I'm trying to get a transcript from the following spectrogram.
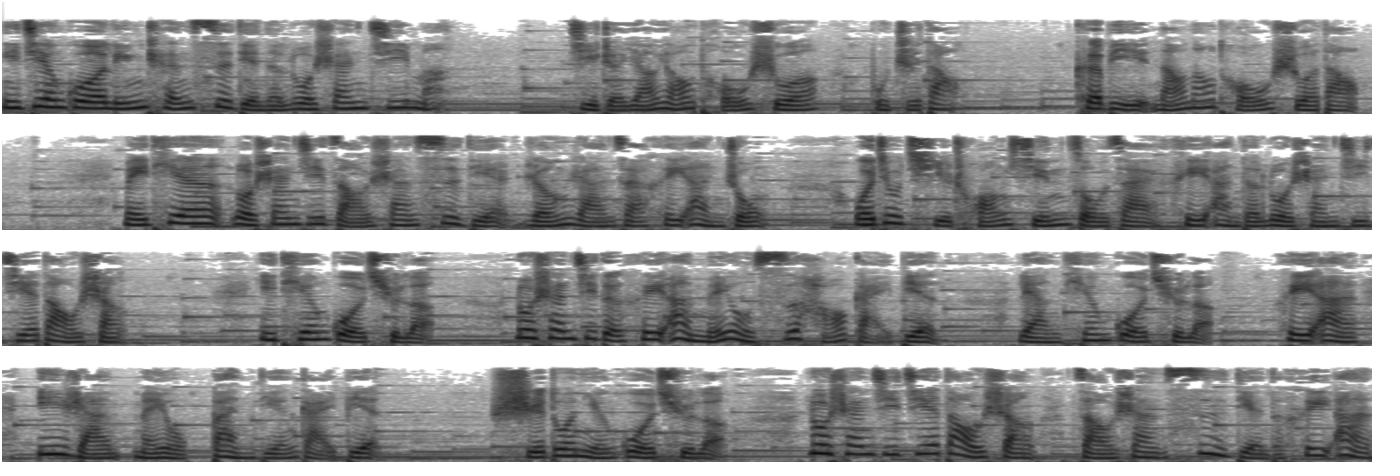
你见过凌晨四点的洛杉矶吗？”记者摇摇头说：“不知道。”科比挠挠头说道：“每天洛杉矶早上四点仍然在黑暗中，我就起床行走在黑暗的洛杉矶街道上。一天过去了，洛杉矶的黑暗没有丝毫改变；两天过去了，黑暗依然没有半点改变；十多年过去了，洛杉矶街道上早上四点的黑暗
